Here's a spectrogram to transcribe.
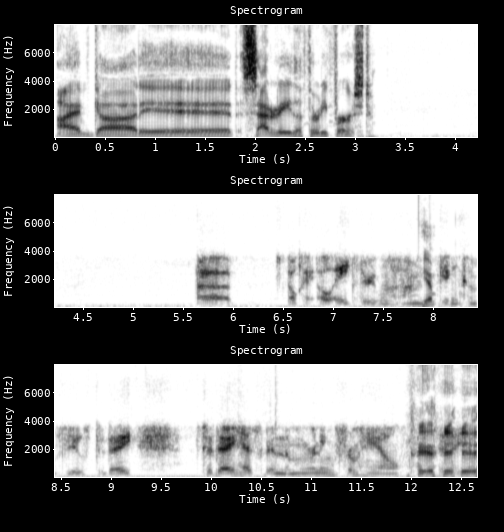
I've got it Saturday the thirty first. Uh, okay. Oh, eight three one. I'm Yep. getting confused today. Today has been the morning from hell. I tell you.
